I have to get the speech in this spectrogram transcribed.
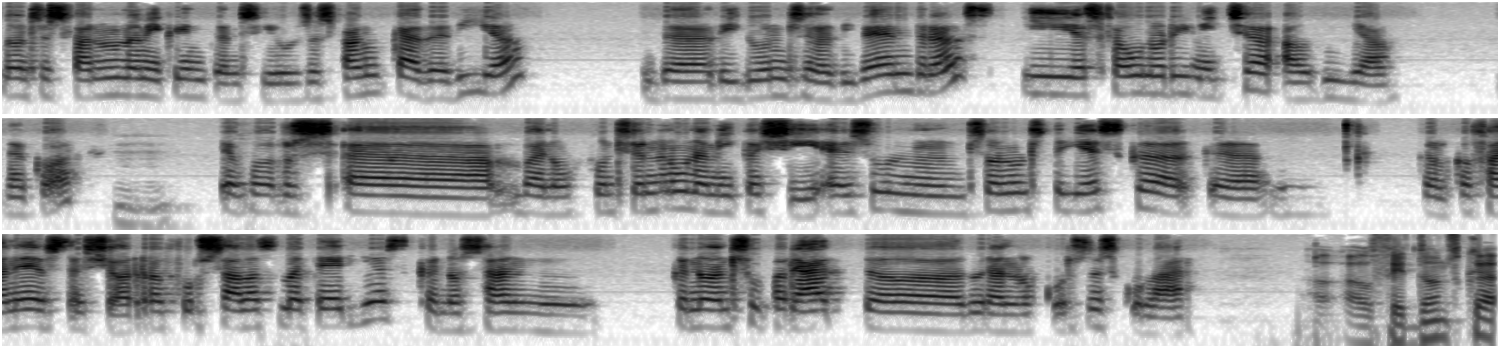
doncs es fan una mica intensius. Es fan cada dia, de dilluns a divendres, i es fa una hora i mitja al dia, d'acord? Uh mhm. -huh. Llavors, eh, bueno, funcionen una mica així. És un, són uns tallers que, que, que el que fan és això, reforçar les matèries que no, han, que no han superat eh, durant el curs escolar. El fet doncs, que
